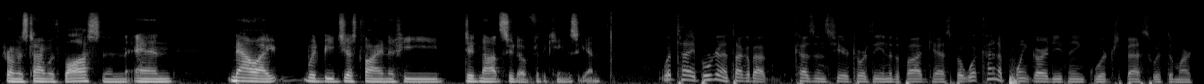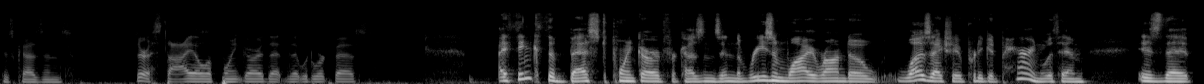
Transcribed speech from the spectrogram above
from his time with Boston, and now I would be just fine if he did not suit up for the Kings again. What type? We're going to talk about Cousins here towards the end of the podcast, but what kind of point guard do you think works best with DeMarcus Cousins? Is there a style of point guard that, that would work best? I think the best point guard for Cousins, and the reason why Rondo was actually a pretty good pairing with him, is that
